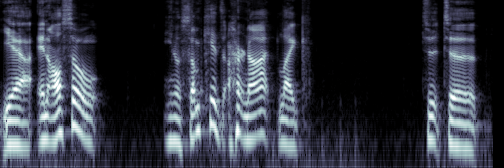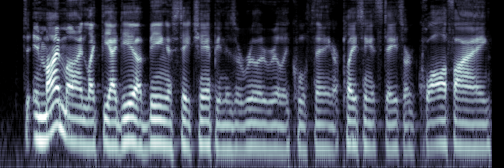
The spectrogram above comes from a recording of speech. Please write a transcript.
Yeah, and also, you know, some kids are not like to to. to in my mind, like the idea of being a state champion is a really, really cool thing, or placing at states, or qualifying.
